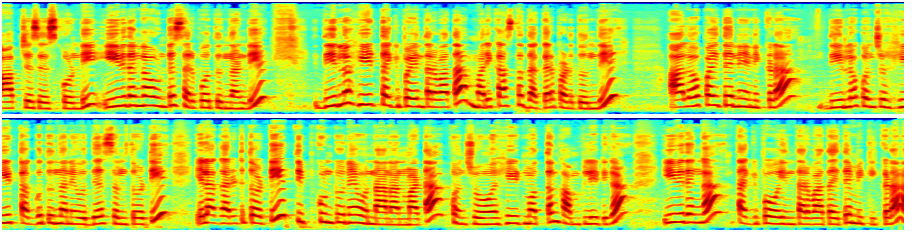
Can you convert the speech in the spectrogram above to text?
ఆఫ్ చేసేసుకోండి. ఈ విధంగా ఉంటే సరిపోతుందండి. దీనిలో హీట్ తగ్గిపోయిన తర్వాత మరి కాస్త దగ్గర పడుతుంది. ఆ లోపైతే నేను ఇక్కడ దీనిలో కొంచెం హీట్ తగ్గుతుందనే ఉద్దేశంతో ఇలా గరిటతోటి తిప్పుకుంటూనే ఉన్నాను కొంచెం హీట్ మొత్తం కంప్లీట్గా ఈ విధంగా తగ్గిపోయిన తర్వాత అయితే మీకు ఇక్కడ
